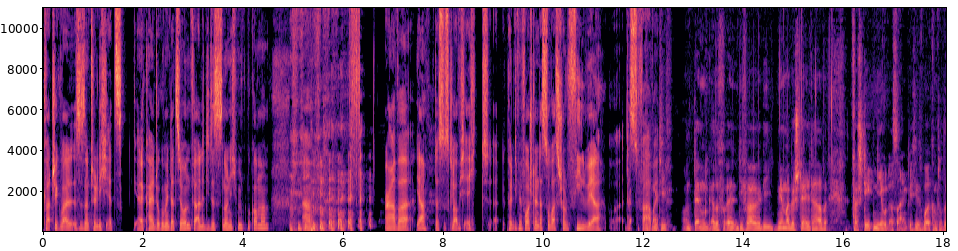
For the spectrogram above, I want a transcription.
quatschig, weil es ist natürlich jetzt äh, keine Dokumentation für alle, die das noch nicht mitbekommen haben. ähm, aber ja, das ist, glaube ich, echt, äh, könnte ich mir vorstellen, dass sowas schon viel wäre, das zu verarbeiten. Definitiv. Und dann, also äh, die Frage, die ich mir mal gestellt habe, versteht Neo das eigentlich, dieses Welcome to the,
